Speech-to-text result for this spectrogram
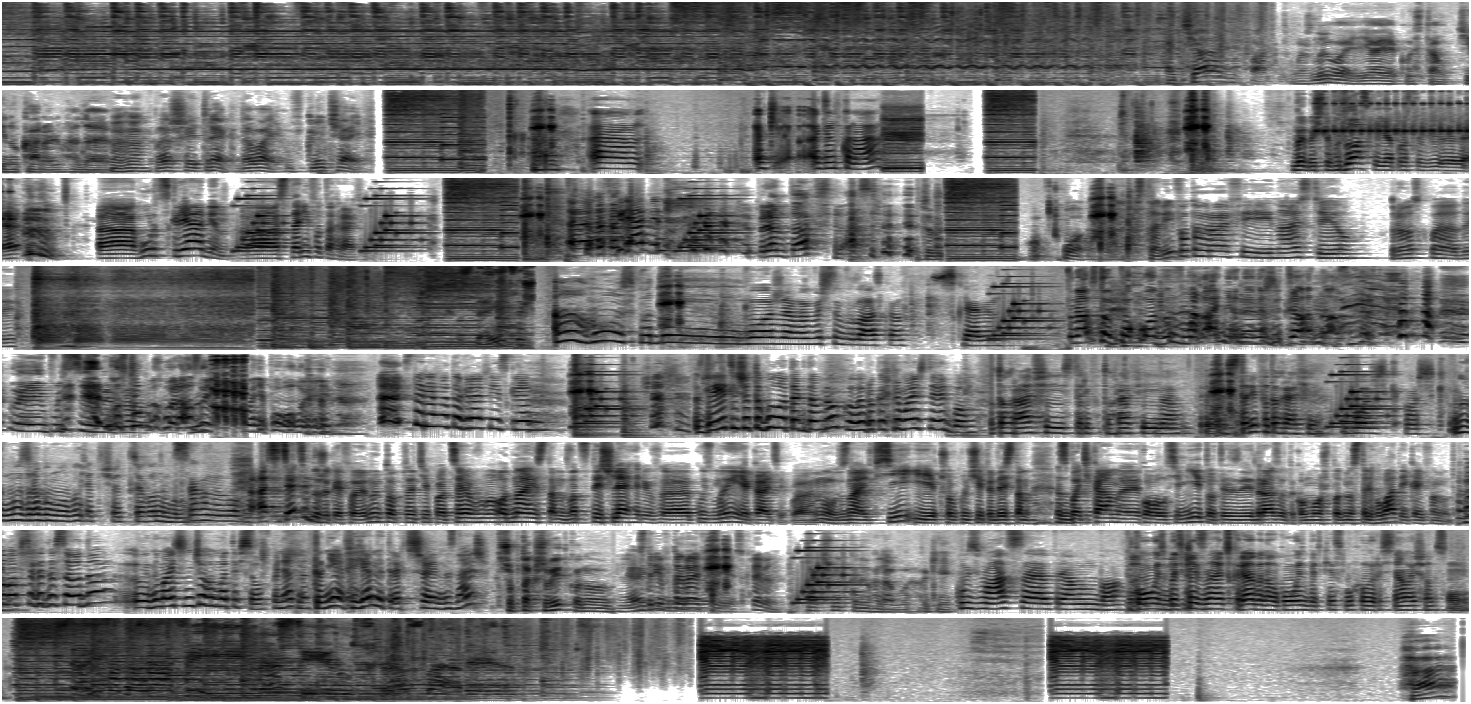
Хоча не факт, можливо, я якусь там Тіну Кароль вгадаю. Перший трек, давай, включай. Е, ок- один в каної. Вибачте, будь ласка, я просто. е, е, е, гурт Скрябін. е, старі фотографії. Скрябін. Прям так зразу. О, старі фотографії на стіл. Розклади. А, господи. Боже, вибачте, будь ласка. Скрябін. У нас тут походу змагання не на життя, а на смерть. Ну я імпульсивний. Наступного разу є мені по голові. Старі фотографії Скрябін. Здається, що це було так давно, коли в руках тримаєш цей альбом. Фотографії, старі фотографії, Да. е, старі фотографії. Божечки, кошечки. Ну, ми зробимо вигляд, що цього не було. Цього не було. Асоціації дуже кайфові. Ну, тобто, типу, це одна із там 20 шлягерів е, Кузьми, яка, типу, ну, знають всі. І якщо включити десь там з батьками кол сім'ї, то ти відразу тако можеш подностальгувати і кайфанути. Було абсолютно все одно, е, не маючи нічого мати все, понятно? Та ні, офігенний трек, ти що, не знаєш? Щоб так швидко, ну. Старі яких Скрябін. Так швидко не вгадав би. Окей. Кузьма це прям імба. У когось батьки знають Скрябіна, у когось батьки слухали Роснявий шансон. Старі фотографії на стіл розклади. Ха?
